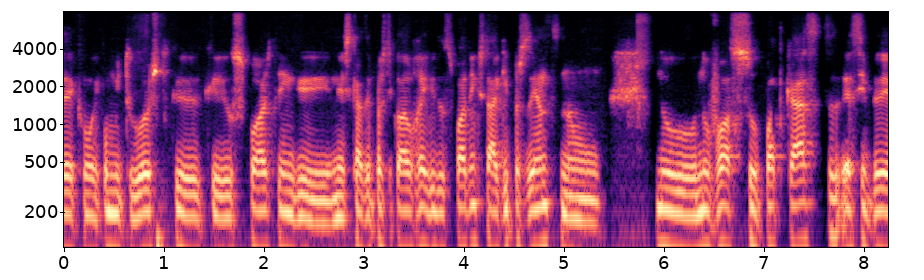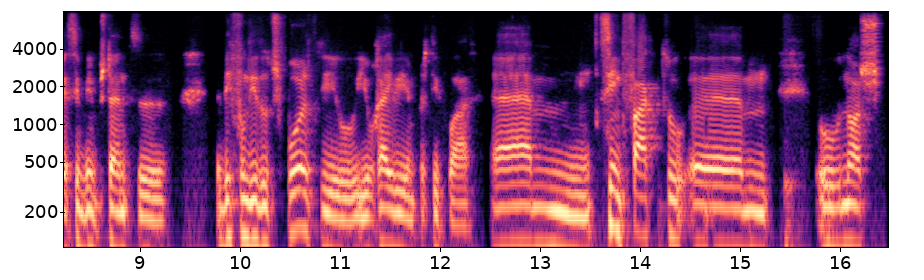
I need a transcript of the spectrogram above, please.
é com, é com muito gosto que, que, o Sporting, e neste caso em particular o rugby do Sporting, está aqui presente no, no, no vosso podcast, é sempre, é sempre importante difundir o desporto e o, e o rugby em particular. Um, sim, de facto, um, o, nós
